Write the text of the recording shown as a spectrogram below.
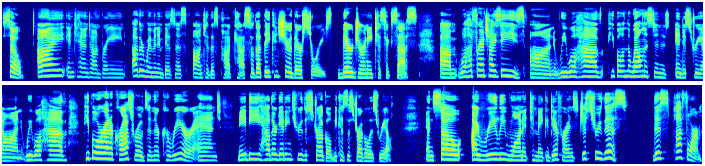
So, I intend on bringing other women in business onto this podcast so that they can share their stories, their journey to success. Um, we'll have franchisees on. We will have people in the wellness in- industry on. We will have people who are at a crossroads in their career and maybe how they're getting through the struggle because the struggle is real. And so I really wanted to make a difference just through this this platform.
